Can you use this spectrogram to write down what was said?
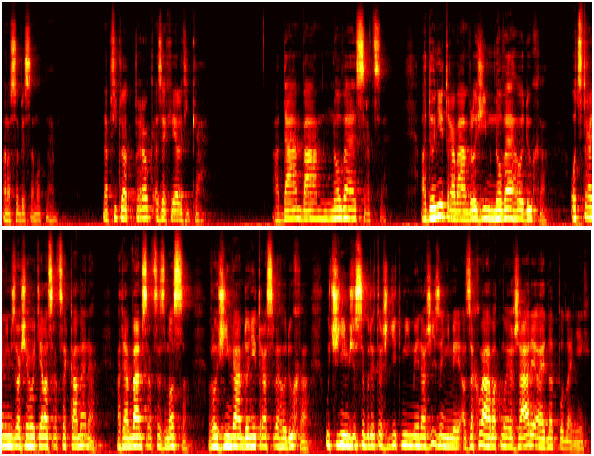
a na sobě samotném. Například prorok Ezechiel říká, a dám vám nové srdce a do nitra vám vložím nového ducha. Odstraním z vašeho těla srdce kamene a dám vám srdce z masa Vložím vám do nitra svého ducha, učiním, že se budete řídit mými nařízeními a zachovávat moje řády a jednat podle nich.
